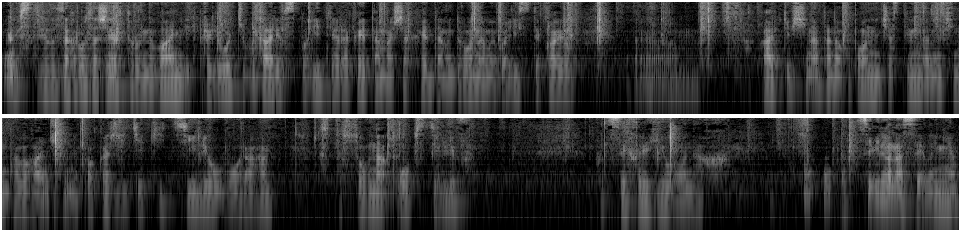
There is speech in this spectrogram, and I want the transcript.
Обстріли, загроза жертв, руйнувань від прильотів, ударів з повітря, ракетами, шахедами, дронами, балістикою. Харківщина та неокуповані частини Донеччини та Луганщини. Покажіть, які цілі у ворога стосовно обстрілів по цих регіонах. Цивільне населення.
